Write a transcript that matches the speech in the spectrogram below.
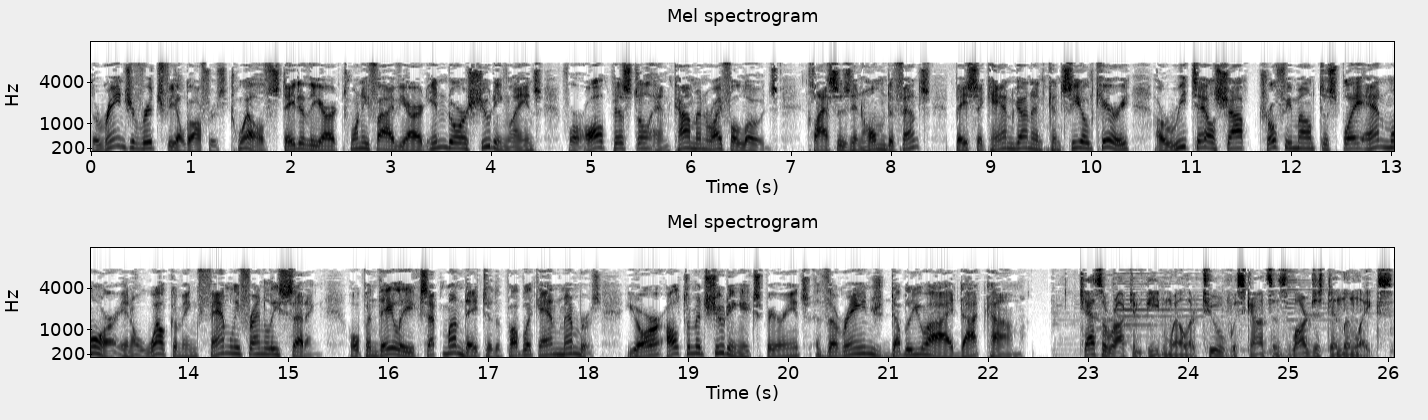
the Range of Richfield offers 12 state-of-the-art 25-yard indoor shooting lanes for all pistol and common rifle loads. Classes in home defense, basic handgun and concealed carry, a retail shop, trophy mount display, and more in a welcoming, family-friendly setting. Open daily except Monday to the public and members. Your ultimate shooting experience, therangewi.com. Castle Rock and Petenwell are two of Wisconsin's largest inland lakes.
